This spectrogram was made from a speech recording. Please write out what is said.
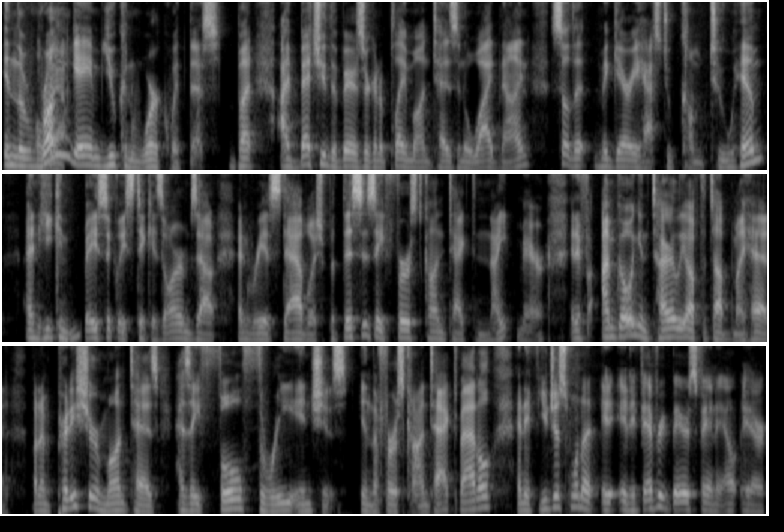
In the Oh, run yeah. game, you can work with this, but I bet you the Bears are going to play Montez in a wide nine so that McGary has to come to him and he can basically stick his arms out and reestablish. But this is a first contact nightmare. And if I'm going entirely off the top of my head, but I'm pretty sure Montez has a full three inches in the first contact battle. And if you just want to, and if every Bears fan out there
